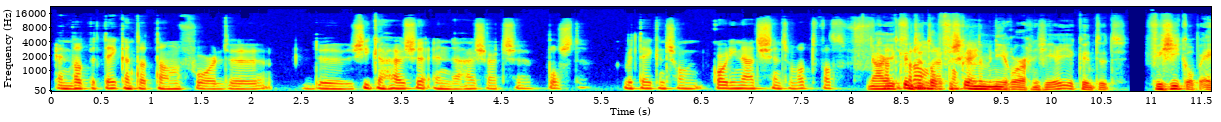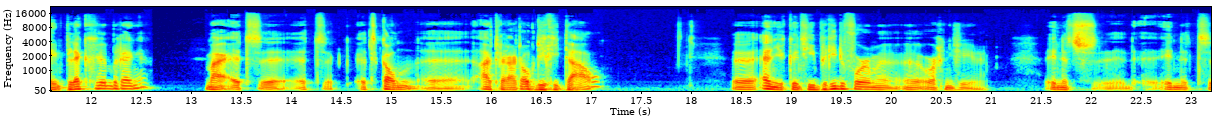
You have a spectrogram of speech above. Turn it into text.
En wat betekent dat dan voor de, de ziekenhuizen en de huisartsenposten? betekent zo'n coördinatiecentrum? Wat, wat nou, je kunt het op verschillende manieren organiseren. Je kunt het fysiek op één plek eh, brengen. Maar het, uh, het, het kan uh, uiteraard ook digitaal. Uh, en je kunt hybride vormen organiseren. in het, in het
